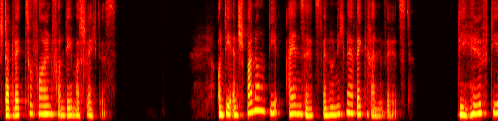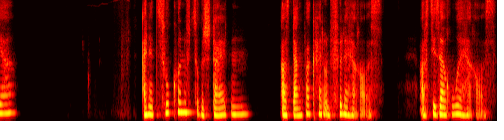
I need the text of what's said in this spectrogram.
statt wegzufallen von dem, was schlecht ist? Und die Entspannung, die einsetzt, wenn du nicht mehr wegrennen willst, die hilft dir, eine Zukunft zu gestalten aus Dankbarkeit und Fülle heraus, aus dieser Ruhe heraus.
